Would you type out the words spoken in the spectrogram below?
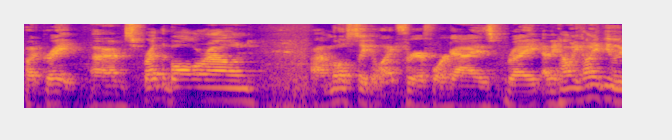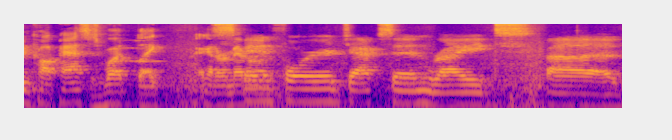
but great. Um, spread the ball around, uh, mostly to like three or four guys, right? I mean, how many how many people even caught passes? What like I gotta remember. Spann-Ford, Jackson, Wright, uh,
